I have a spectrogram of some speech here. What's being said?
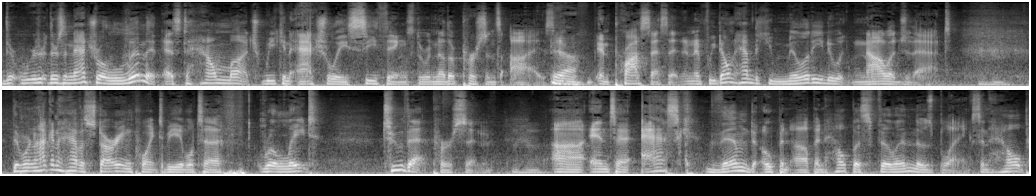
there, we're there's a natural limit as to how much we can actually see things through another person's eyes Yeah. and, and process it. And if we don't have the humility to acknowledge that, then we're not going to have a starting point to be able to relate to that person uh, and to ask them to open up and help us fill in those blanks and help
